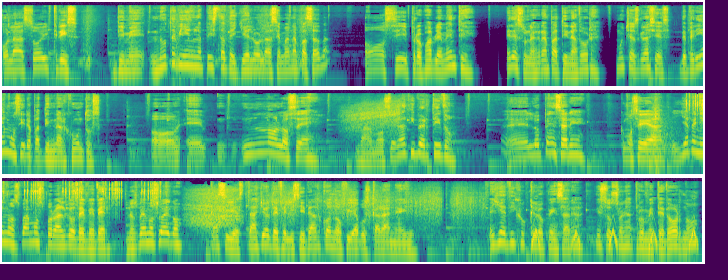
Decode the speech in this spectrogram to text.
Hola, soy Chris. Dime, ¿no te vi en la pista de hielo la semana pasada? Oh, sí, probablemente. Eres una gran patinadora. Muchas gracias. Deberíamos ir a patinar juntos. Oh, eh, no lo sé. Vamos, será divertido. Eh, lo pensaré. Como sea, ya venimos, vamos por algo de beber. Nos vemos luego. Casi estallo de felicidad cuando fui a buscar a Neil. Ella dijo que lo pensará. Eso suena prometedor, ¿no?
